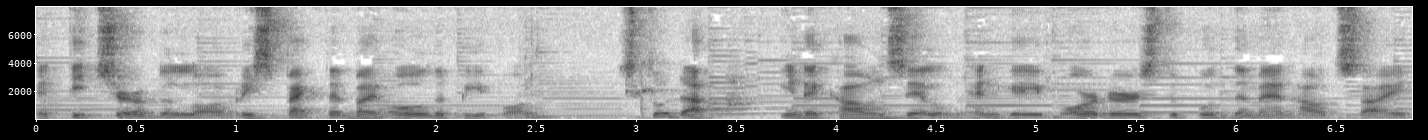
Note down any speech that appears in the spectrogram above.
a teacher of the law respected by all the people, stood up in the council and gave orders to put the men outside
